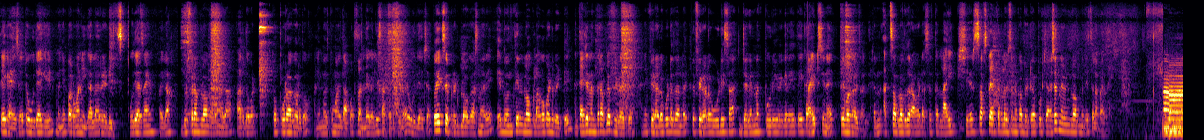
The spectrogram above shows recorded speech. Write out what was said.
ते घ्यायचं आहे ते उद्या घेईन. म्हणजे परवा निघायला रेडीच उद्या जाईन पहिला. दुसरा ब्लॉग आहे माझा अर्धवट. तो पुरा करतो. आणि मग तुम्हाला दाखवतो संध्याकाळी साखरपुडा आहे उद्याच्या. तो एक सेपरेट ब्लॉग असणार आहे. हे दोन तीन ब्लॉग लागोपाठ भेटतील. आणि त्याच्यानंतर आपलं फिरायचं आणि फिरायला कुठं चाललंय? तर फिरायला ओडिसा जगन्नाथपुरी वगैरे ते राईट सीन आहेत ते बघायला चाललंय. कारण आजचा ब्लॉग जर आवडला असेल तर लाईक शेअर सबस्क्राईब करायला विसरू नका. भेटूया पुढच्या अशाच नवीन ब्लॉगमध्ये. चला बाय बाय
